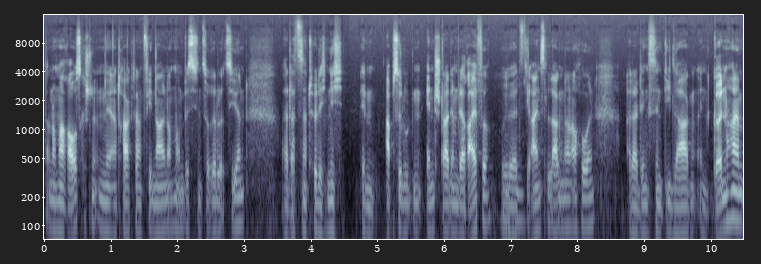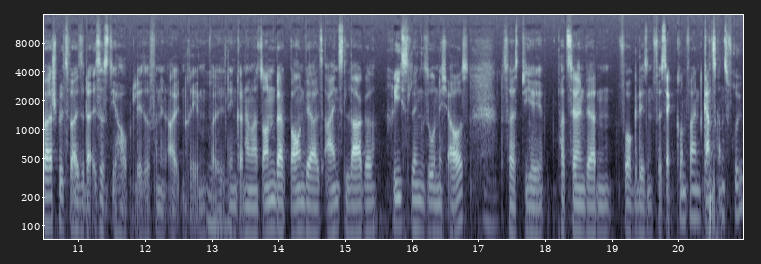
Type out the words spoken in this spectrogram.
dann nochmal rausgeschnitten, um den Ertrag dann final nochmal ein bisschen zu reduzieren. Äh, das ist natürlich nicht im absoluten Endstadium der Reife, wo mhm. wir jetzt die Einzellagen dann auch holen. Allerdings sind die Lagen in Gönnheim beispielsweise, da ist es die Hauptlese von den alten Reben, mhm. weil den Gönnheimer Sonnenberg bauen wir als Einzellage Riesling so nicht aus. Das heißt, die Parzellen werden vorgelesen für Sektgrundwein, ganz, ganz früh.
